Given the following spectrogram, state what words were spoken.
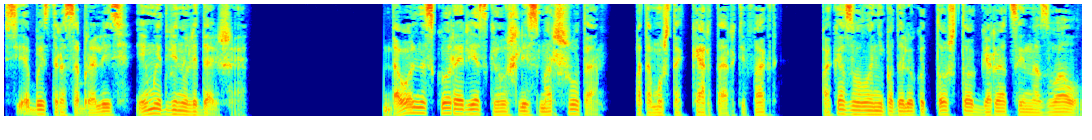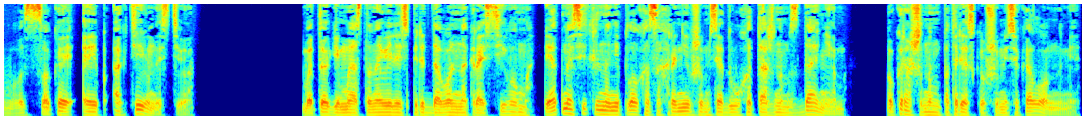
все быстро собрались, и мы двинули дальше. Довольно скоро резко ушли с маршрута, потому что карта-артефакт показывала неподалеку то, что Гораций назвал высокой эйп-активностью. В итоге мы остановились перед довольно красивым и относительно неплохо сохранившимся двухэтажным зданием, украшенным потрескавшимися колоннами.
